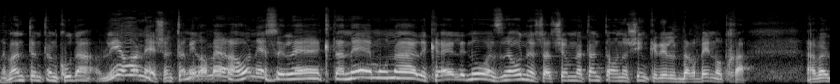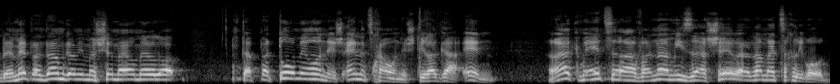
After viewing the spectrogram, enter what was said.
הבנתם את הנקודה? בלי עונש, אני תמיד אומר, העונש זה לקטני אמונה, לכאלה, נו, אז זה עונש, השם נתן את העונשים כדי לדרבן אותך. אבל באמת אדם גם אם השם היה אומר לו, אתה פטור מעונש, אין אצלך עונש, תירגע, אין. רק מעצם ההבנה מי זה השם, האדם היה צריך לרעוד.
